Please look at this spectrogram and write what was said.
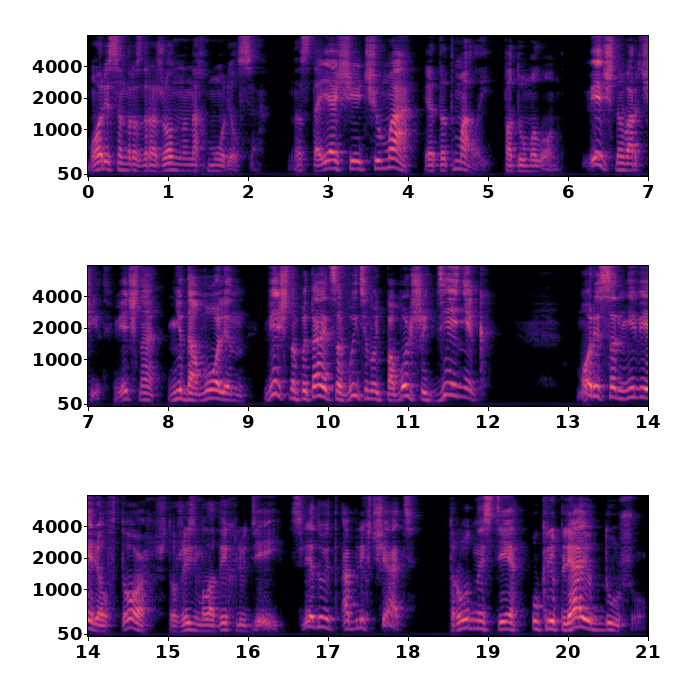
Моррисон раздраженно нахмурился. «Настоящая чума этот малый», — подумал он. «Вечно ворчит, вечно недоволен, вечно пытается вытянуть побольше денег». Моррисон не верил в то, что жизнь молодых людей следует облегчать. Трудности укрепляют душу.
